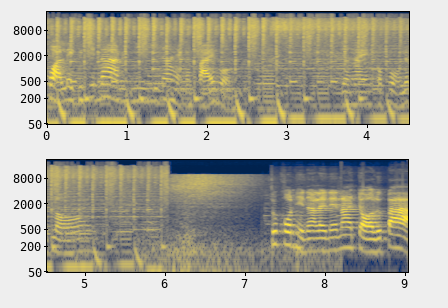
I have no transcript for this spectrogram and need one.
ขวาเล็งพิชิตหน้าไปทีหน้าแหกกันไปผม ยังไงโอ้โหเรียบร้อยทุกคนเห็นอะไรในหน้าจอหรือเปล่า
